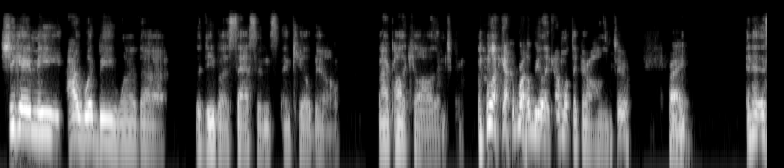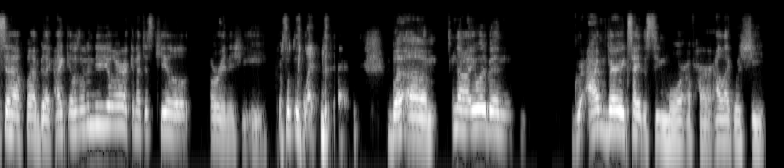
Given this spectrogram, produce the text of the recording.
she gave me. I would be one of the the diva assassins and Kill Bill, but I'd probably kill all of them too. like I'd probably be like, I'm gonna take care of all of them too, Right. and then still have fun. Be like, I, I was in New York and I just killed O-Ren Ishii or something like that. but um, no, it would have been. I'm very excited to see more of her. I like when she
